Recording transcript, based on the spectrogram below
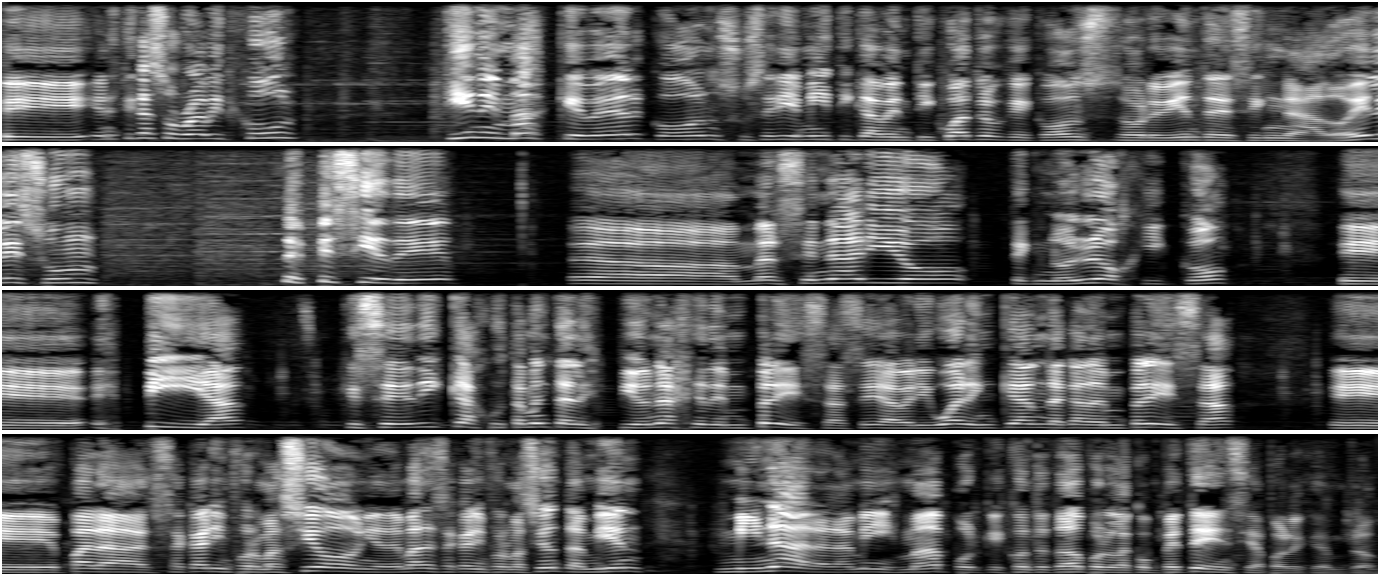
Eh, en este caso, Rabbit Hole tiene más que ver con su serie mítica 24 que con Sobreviviente Designado. Él es un, una especie de eh, mercenario tecnológico, eh, espía, que se dedica justamente al espionaje de empresas, eh, averiguar en qué anda cada empresa. Eh, para sacar información y además de sacar información también minar a la misma porque es contratado por la competencia, por ejemplo.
